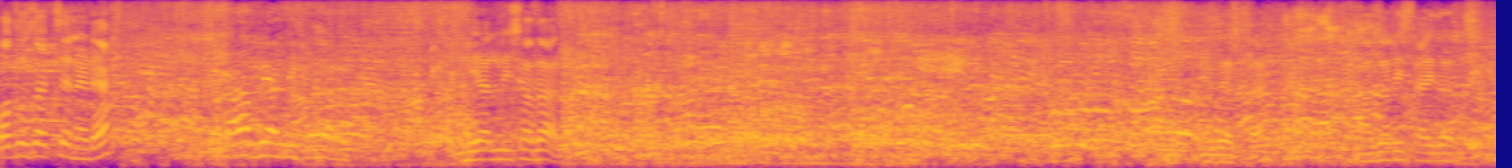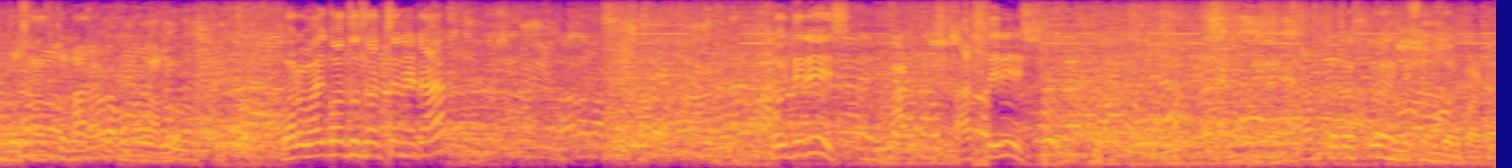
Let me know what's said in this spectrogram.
কত চাচ্ছেন এটা? বিয়াল্লিশ হাজার। একটা মাঝারি সাইজ আছে। ভালো। বড় ভাই কত চাচ্ছেন এটা? পঁয়ত্রিশ? আটত্রিশ? স্বাস্থ্য টাস্থ্য হেবি সুন্দর পাঠা?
